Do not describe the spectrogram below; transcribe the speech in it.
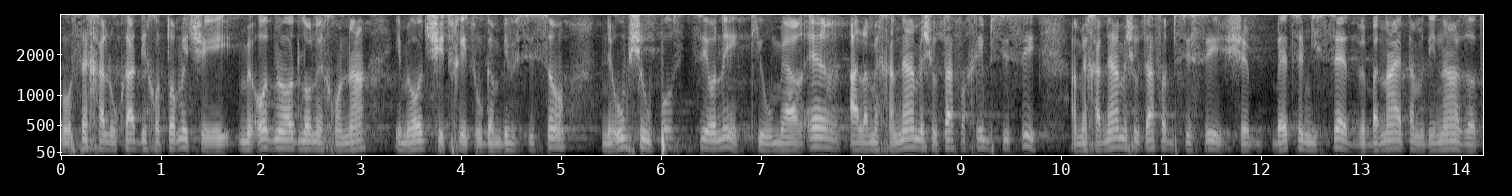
ועושה חלוקה דיכוטומית שהיא מאוד מאוד לא נכונה, היא מאוד שטחית. הוא גם בבסיסו נאום שהוא פוסט-ציוני, כי הוא מערער על המכנה המשותף הכי בסיסי. המכנה המשותף הבסיסי שבעצם ייסד ובנה את המדינה הזאת,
